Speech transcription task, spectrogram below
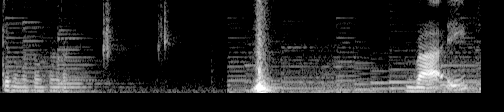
Que no me causa gracia. Bye.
